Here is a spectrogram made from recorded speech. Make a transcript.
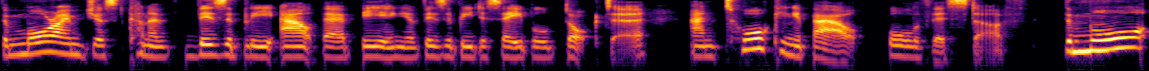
the more I'm just kind of visibly out there being a visibly disabled doctor and talking about all of this stuff, the more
